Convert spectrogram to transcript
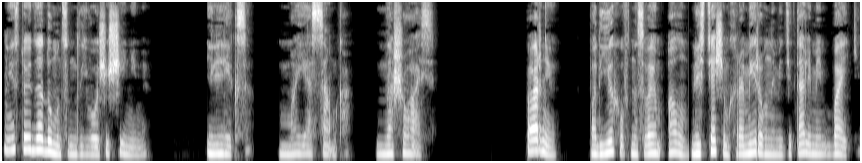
Мне стоит задуматься над его ощущениями. И Лекса, моя самка, нашлась. Парни, подъехав на своем алом, блестящим хромированными деталями байке,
